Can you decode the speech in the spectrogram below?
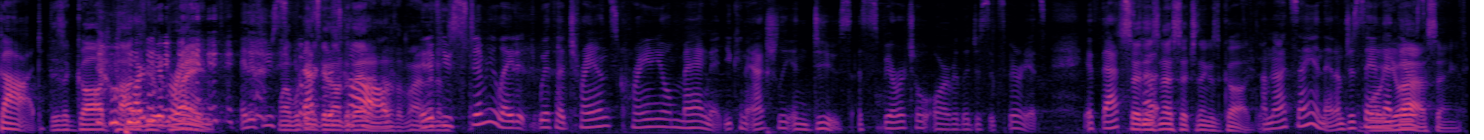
God. There's a God part, part of your brain. And if you Well, we're that's what it's onto that in called. And if you stimulate it with a transcranial magnet, you can actually induce a spiritual or religious experience. If that's So there's no such thing as God. then? I'm not saying that. I'm just saying well, that you are saying it.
